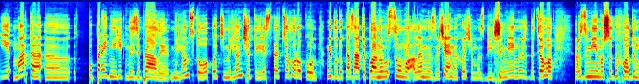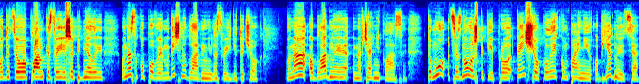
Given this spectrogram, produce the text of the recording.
І Марта, е, попередній рік ми зібрали мільйон сто, потім мільйон чотириста. Цього року не буду казати планову суму, але ми, звичайно, хочемо збільшення. І ми вже до цього розуміємо, що доходимо до цього планки своєї, що підняли. Вона закуповує медичне обладнання для своїх діточок. Вона обладнує навчальні класи. Тому це знову ж таки про те, що коли компанії об'єднуються,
